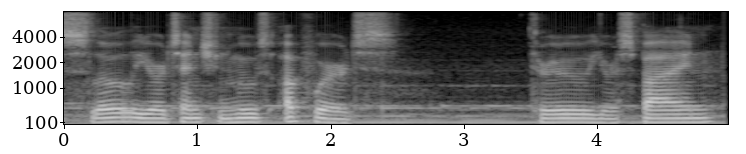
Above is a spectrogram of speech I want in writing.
As slowly your attention moves upwards through your spine,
